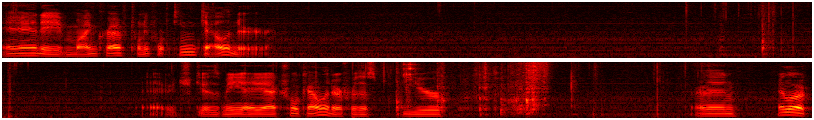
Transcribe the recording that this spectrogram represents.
And a Minecraft 2014 calendar. Uh, which gives me a actual calendar for this year. And then, hey look,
